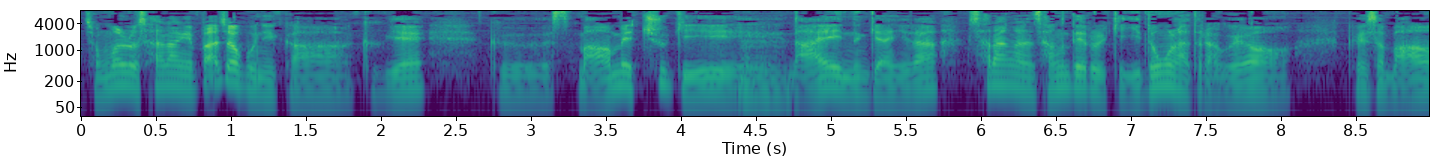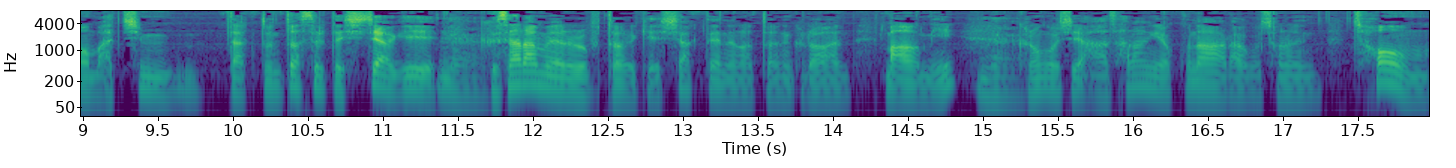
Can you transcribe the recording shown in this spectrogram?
정말로 사랑에 빠져 보니까 그게 그 마음의 축이 음. 나에 있는 게 아니라 사랑하는 상대로 이렇게 이동을 하더라고요. 그래서 마음 아침 딱 눈 떴을 때 시작이 네. 그 사람으로부터 이렇게 시작되는 어떤 그러한 마음이 네. 그런 것이 아 사랑이었구나라고 저는 처음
